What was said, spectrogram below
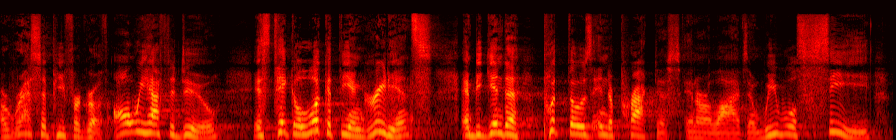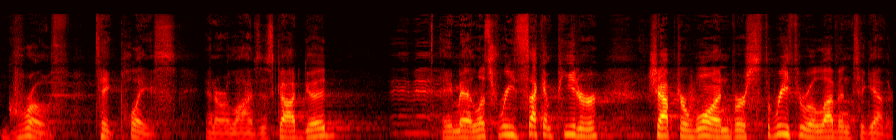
A recipe for growth. All we have to do is take a look at the ingredients and begin to put those into practice in our lives, and we will see growth take place in our lives. Is God good? Amen. Amen. Let's read 2 Peter chapter 1, verse 3 through 11 together.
